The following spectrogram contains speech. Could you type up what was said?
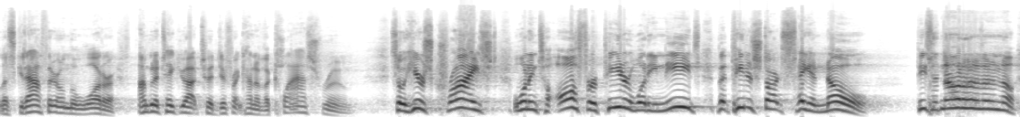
Let's get out there on the water. I'm going to take you out to a different kind of a classroom. So here's Christ wanting to offer Peter what he needs, but Peter starts saying no. He says, No, no, no, no, no.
